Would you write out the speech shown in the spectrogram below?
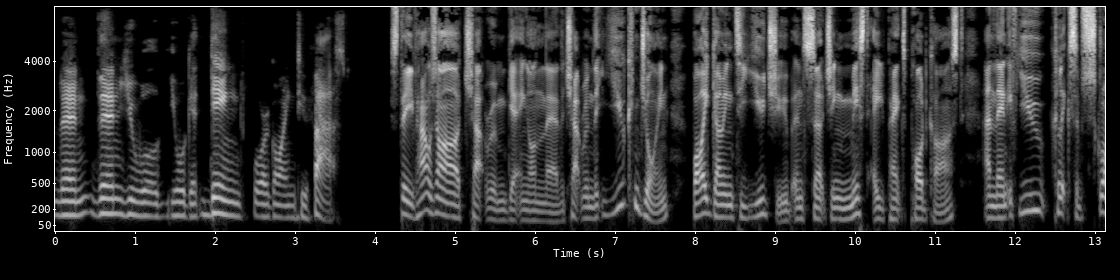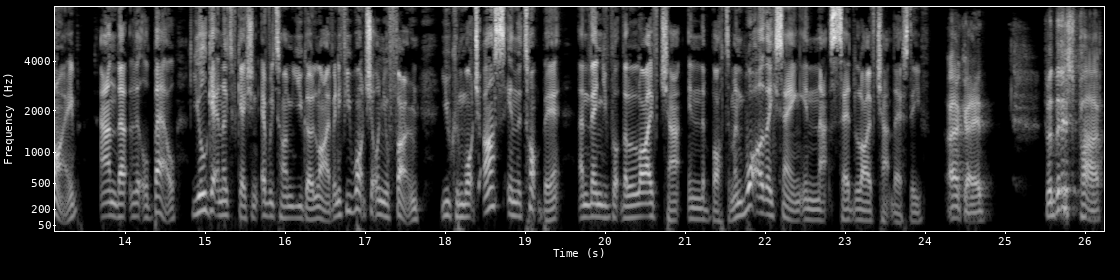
then, then you will, you will get dinged for going too fast. Steve, how's our chat room getting on there? The chat room that you can join by going to YouTube and searching Missed Apex podcast. And then if you click subscribe and that little bell, you'll get a notification every time you go live. And if you watch it on your phone, you can watch us in the top bit and then you've got the live chat in the bottom. And what are they saying in that said live chat there, Steve? Okay. For this part,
